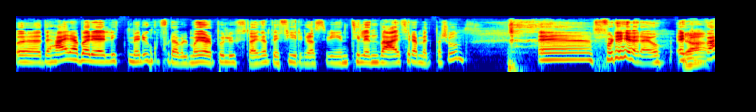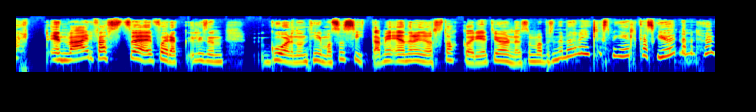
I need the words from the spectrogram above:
uh, det her. Jeg er bare litt mer ukomfortabel med å gjøre det på lufta enn etter fire glass vin til enhver fremmed person. Eh, for det gjør jeg jo. Ja. Ethvert, enhver fest så får jeg liksom Går det noen timer, så sitter jeg med en eller annen stakkar i et hjørne som var bare sånn Nei, men jeg vet liksom ikke helt hva jeg skal gjøre. Nei, men hør,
